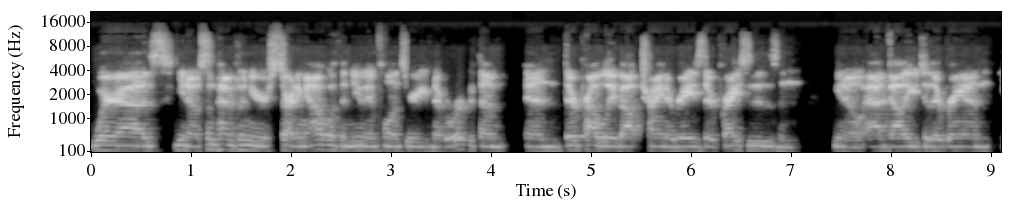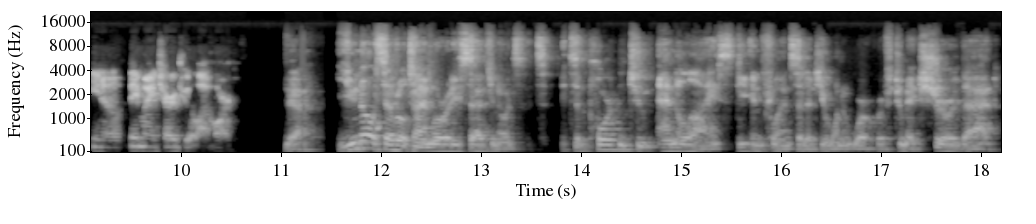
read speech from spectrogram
Whereas you know sometimes when you're starting out with a new influencer you've never worked with them and they're probably about trying to raise their prices and you know add value to their brand you know they might charge you a lot more. Yeah. You know several times already said you know it's, it's it's important to analyze the influencer that you want to work with to make sure that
